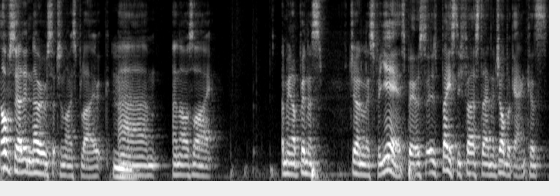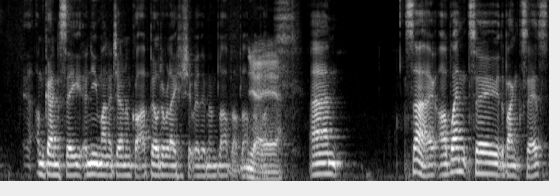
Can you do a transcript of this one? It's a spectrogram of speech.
obviously I didn't know he was such a nice bloke, um, and I was like, I mean I've been a journalist for years, but it was, it was basically first day in the job again because I'm going to see a new manager and I've got to build a relationship with him and blah blah blah. blah, Yeah, blah. yeah, yeah. Um, so I went to the Banks's,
